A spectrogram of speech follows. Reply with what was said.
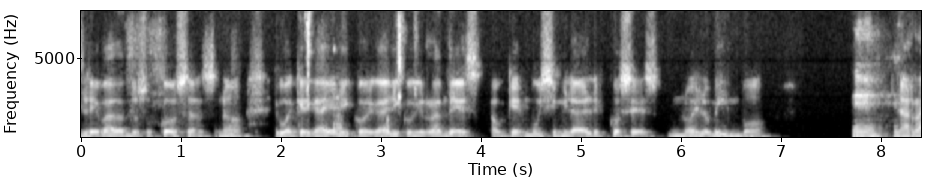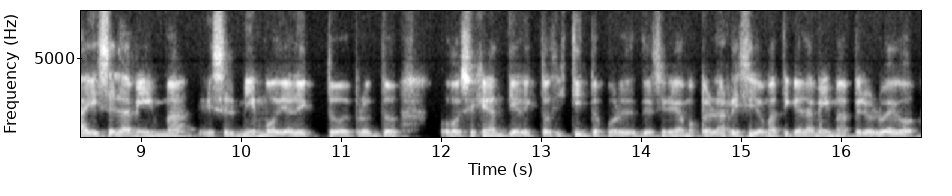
le va dando sus cosas, ¿no? Igual que el gaélico. El gaélico irlandés, aunque es muy similar al escocés, no es lo mismo. Mm. La raíz es la misma, es el mismo dialecto de pronto, o se generan dialectos distintos, por decir, digamos, pero la raíz idiomática es la misma, pero luego,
